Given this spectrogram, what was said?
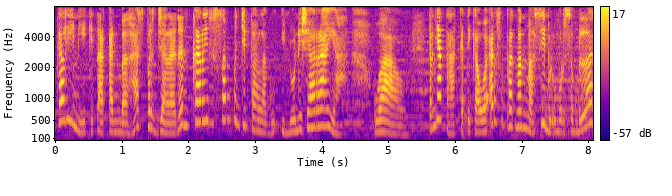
Kali ini kita akan bahas perjalanan karir sang pencipta lagu Indonesia Raya. Wow, ternyata ketika W.R. Supratman masih berumur 11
